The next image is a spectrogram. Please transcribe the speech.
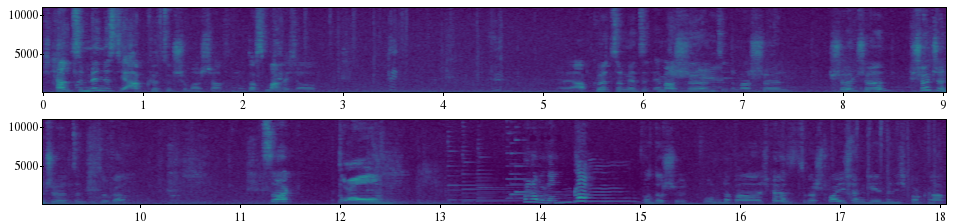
ich kann zumindest die Abkürzung schon mal schaffen. Und das mache ich auch. Weil Abkürzungen sind immer schön. Sind immer schön. Schön, schön. Schön, schön, schön sind die sogar. Zack. Boom. Wunderschön. Wunderbar. Ich kann das jetzt sogar speichern gehen, wenn ich Bock habe.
